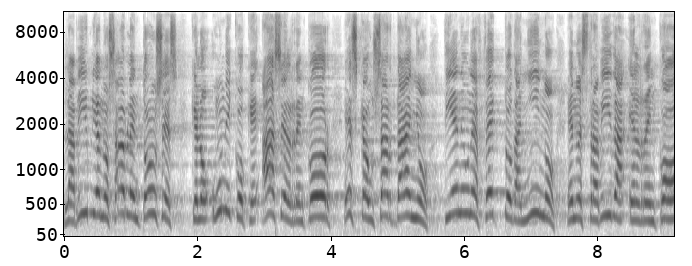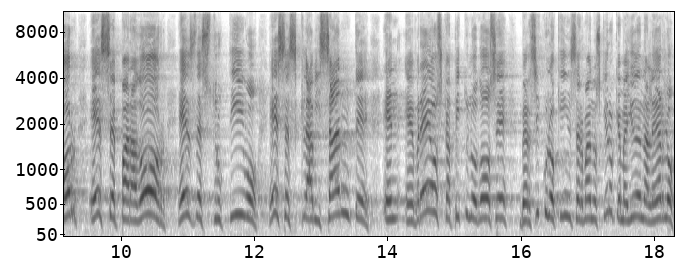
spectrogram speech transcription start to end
La Biblia nos habla entonces que lo único que hace el rencor es causar daño, tiene un efecto dañino en nuestra vida. El rencor es separador, es destructivo, es esclavizante. En Hebreos capítulo 12, versículo 15, hermanos, quiero que me ayuden a leerlo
